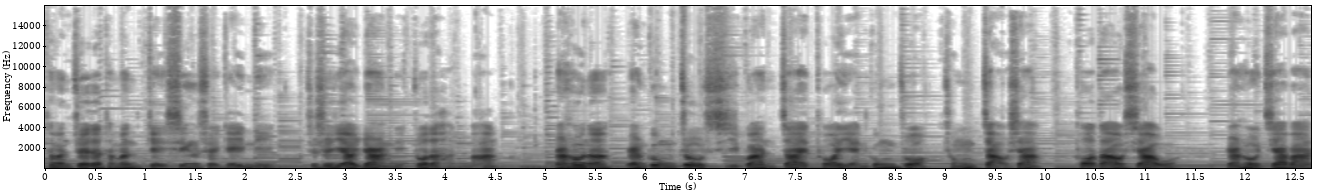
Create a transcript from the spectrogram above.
他们觉得他们给薪水给你，就是要让你做得很忙。然后呢，员工就习惯在拖延工作，从早上拖到下午，然后加班。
